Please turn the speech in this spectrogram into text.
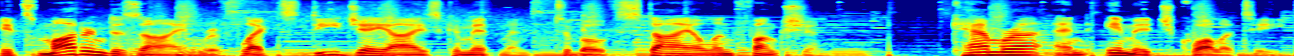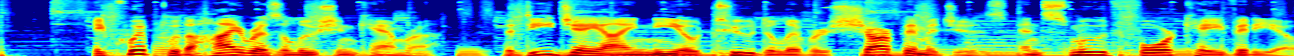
Its modern design reflects DJI's commitment to both style and function. Camera and image quality. Equipped with a high-resolution camera, the DJI Neo 2 delivers sharp images and smooth 4K video.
